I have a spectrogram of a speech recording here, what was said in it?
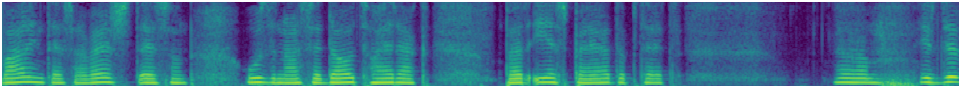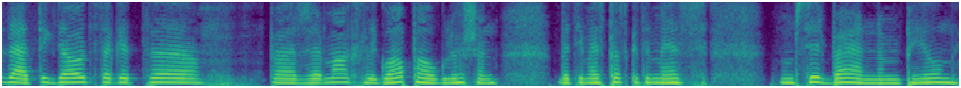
bāriņtiesā vērsties un uzzināsiet daudz vairāk par iespēju adaptēt. Um, ir dzirdēts tik daudz tagad uh, par mākslīgo apaugļošanu, bet ja mēs paskatāmies, mums ir bērnam pilni,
